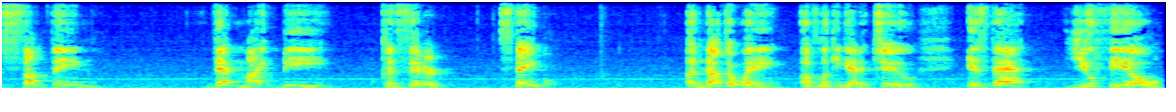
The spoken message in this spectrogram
something that might be considered stable. Another way of looking at it too is that you feel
